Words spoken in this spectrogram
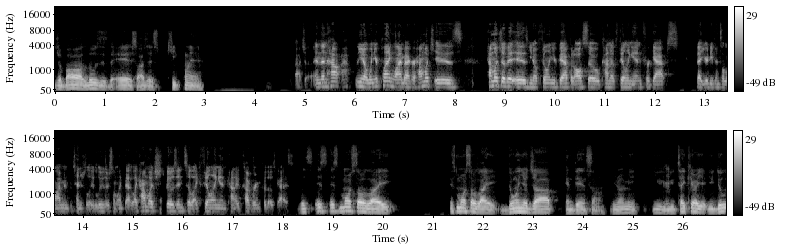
Jabaal loses the edge, so I just keep playing. Gotcha. And then how you know when you're playing linebacker, how much is how much of it is you know filling your gap, but also kind of filling in for gaps that your defensive lineman potentially lose or something like that? Like how much goes into like filling and kind of covering for those guys? It's it's it's more so like it's more so like doing your job and then some. You know what I mean? You mm-hmm. you take care of your, you do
